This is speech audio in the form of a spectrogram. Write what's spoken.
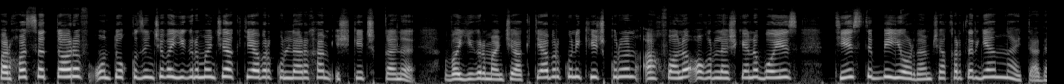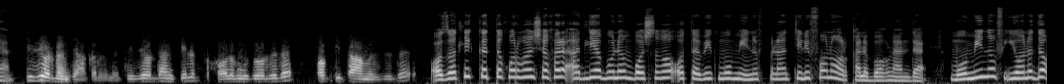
Farhod sattorov o'n to'qqizinchi va yigirmanchi oktyabr kunlari ham ishga chiqqani va yigirmanchi oktyabr kuni kechqurun ahvoli og'irlashgani bois tez tibbiy yordam chaqirtirganini aytadi. Tez yordam chaqirdilar tez yordam kelib holimni ko'rdida olib ketamiz dedi. Ozodlik kattaqo'rg'on shahar adliya bo'limi boshlig'i otabek mo'minov bilan telefon orqali bog'landi. Mo'minov yonida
